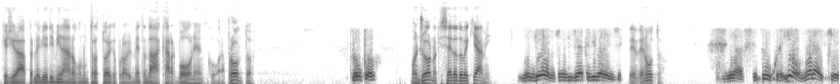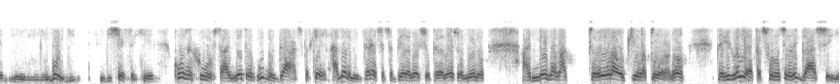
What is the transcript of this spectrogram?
che girava per le vie di Milano con un trattore che probabilmente andava a carbone ancora. Pronto? Pronto? Buongiorno, chi sei da dove chiami? Buongiorno, sono Giuseppe di Varese. Benvenuto. Grazie. Dunque, io vorrei che mh, voi diceste che cosa costa il metro cubo il gas, perché a me non mi interessa sapere adesso per adesso almeno al megawattora o kilowattora, no? Perché quella è la trasformazione del gas in,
